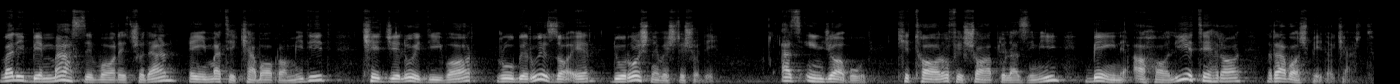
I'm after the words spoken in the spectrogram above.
ولی به محض وارد شدن قیمت کباب را می‌دید که جلوی دیوار روبروی زائر درشت نوشته شده. از اینجا بود که تعارف شاه عبدالعظیمی بین اهالی تهران رواج پیدا کرد.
